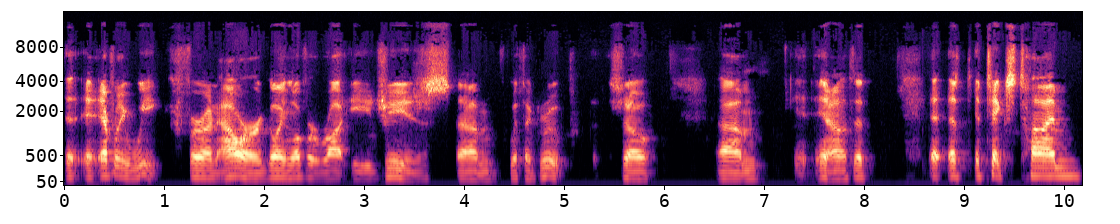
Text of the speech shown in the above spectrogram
it, every week for an hour going over raw EEGs um, with a group. So, um, you know, that it, it takes time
